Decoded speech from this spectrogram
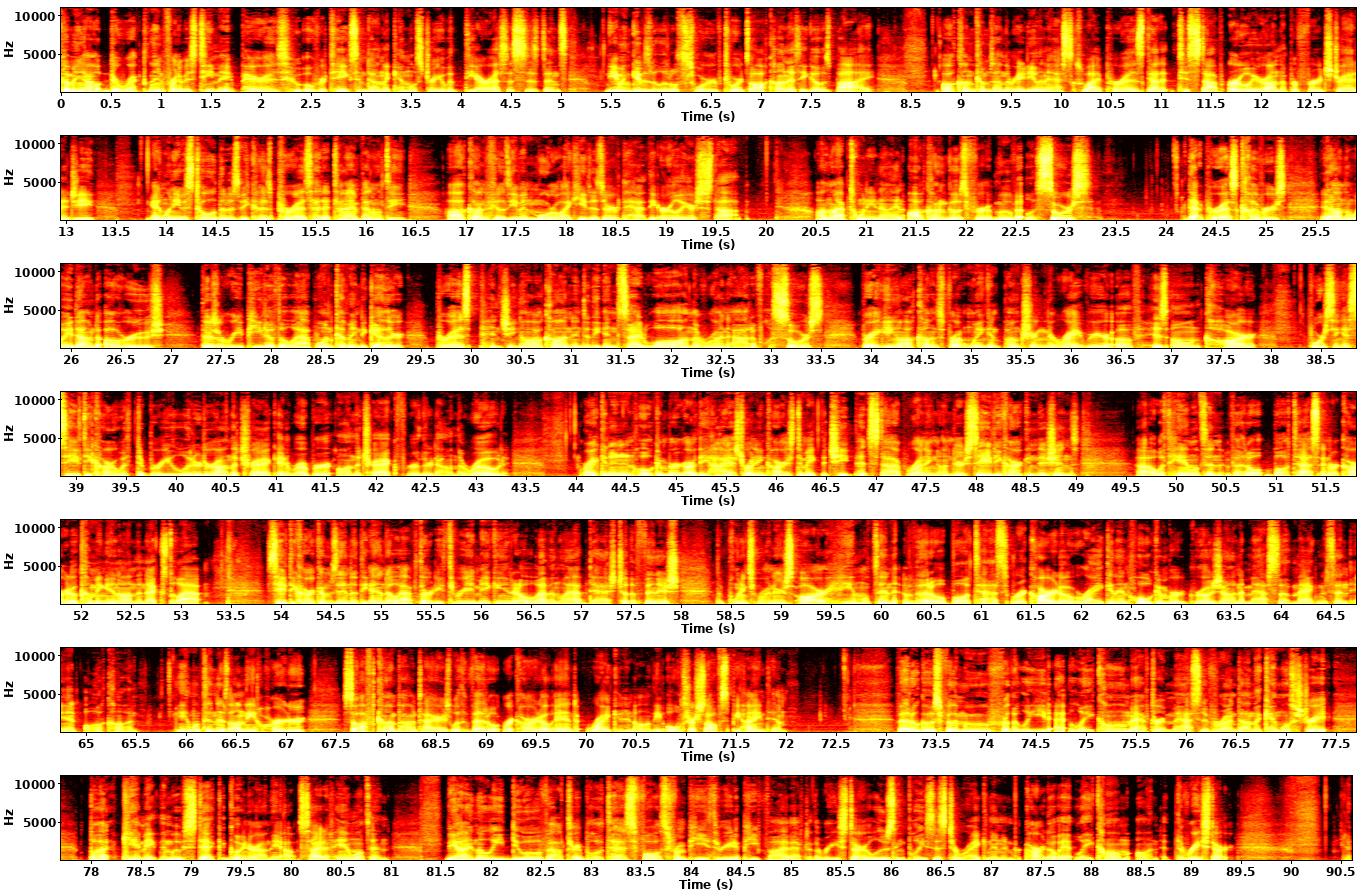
coming out directly in front of his teammate Perez, who overtakes him down the Kemmel Straight with DRS assistance. He even gives a little swerve towards Ocon as he goes by. Ocon comes on the radio and asks why Perez got it to stop earlier on the preferred strategy, and when he was told that it was because Perez had a time penalty, Ocon feels even more like he deserved to have the earlier stop. On lap 29, Ocon goes for a move at La Source that Perez covers, and on the way down to Eau Rouge, there's a repeat of the lap one coming together, Perez pinching Ocon into the inside wall on the run out of La Source, breaking Ocon's front wing and puncturing the right rear of his own car, forcing a safety car with debris littered around the track and rubber on the track further down the road. Raikkonen and Hulkenberg are the highest running cars to make the cheap pit stop running under safety car conditions, uh, with Hamilton, Vettel, Bottas, and Ricciardo coming in on the next lap. Safety car comes in at the end of lap 33, making it an 11 lap dash to the finish. The points runners are Hamilton, Vettel, Bottas, Ricciardo, Raikkonen, Hulkenberg, Grosjean, Massa, Magnussen, and Ocon. Hamilton is on the harder, soft compound tires with Vettel, Ricciardo, and Raikkonen on the ultra softs behind him. Vettel goes for the move for the lead at Les Combes after a massive run down the Kemmel Straight, but can't make the move stick going around the outside of Hamilton. Behind the lead duo, Valtteri Bottas falls from P3 to P5 after the restart, losing places to Raikkonen and Ricciardo at Combes on the restart.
